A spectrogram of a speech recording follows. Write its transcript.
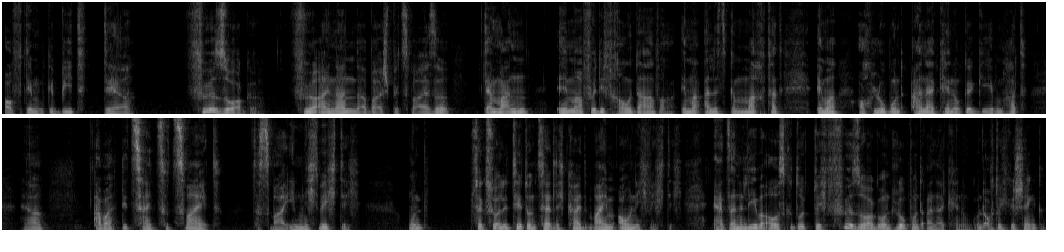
auf dem Gebiet der Fürsorge füreinander beispielsweise der Mann immer für die Frau da war, immer alles gemacht hat, immer auch Lob und Anerkennung gegeben hat. Ja, aber die Zeit zu zweit, das war ihm nicht wichtig. Und Sexualität und Zärtlichkeit war ihm auch nicht wichtig. Er hat seine Liebe ausgedrückt durch Fürsorge und Lob und Anerkennung und auch durch Geschenke.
